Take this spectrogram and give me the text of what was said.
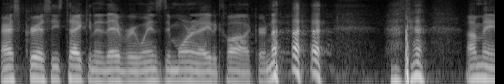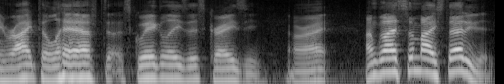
Ask Chris. He's taking it every Wednesday morning at 8 o'clock. Or not. I mean, right to left, uh, squigglies. It's crazy. All right. I'm glad somebody studied it.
